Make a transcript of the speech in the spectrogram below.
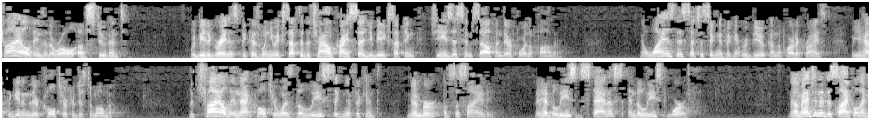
child into the role of student would be the greatest. Because when you accepted the child, Christ said you'd be accepting Jesus himself and therefore the Father. Now, why is this such a significant rebuke on the part of Christ? Well, you have to get into their culture for just a moment. The child in that culture was the least significant member of society. They had the least status and the least worth. Now imagine a disciple. Now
